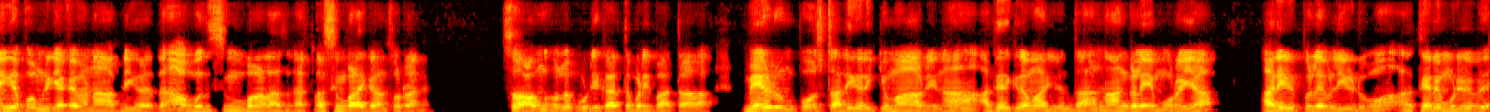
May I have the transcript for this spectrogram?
நீங்கள் ஃபோம்னு கேட்க வேணாம் அப்படிங்கிறது தான் அவங்க வந்து சிம்பாலா அ சொல்கிறாங்க ஸோ அவங்க சொல்லக்கூடிய கருத்துப்படி பார்த்தா, மேலும் போஸ்ட் அதிகரிக்குமா அப்படின்னா, அதிகரிக்கிற மாதிரி இருந்தால் நாங்களே முறையாக அறிவிப்பில் வெளியிடுவோம். அந்த தேர்வு முடிவு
